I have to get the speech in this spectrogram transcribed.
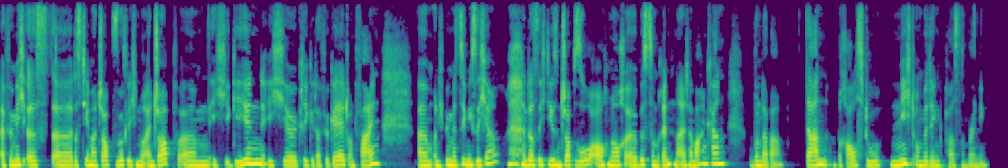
äh, für mich ist äh, das Thema Job wirklich nur ein Job. Ähm, ich gehe hin, ich äh, kriege dafür Geld und fein. Ähm, und ich bin mir ziemlich sicher, dass ich diesen Job so auch noch äh, bis zum Rentenalter machen kann. Wunderbar. Dann brauchst du nicht unbedingt Personal Branding.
